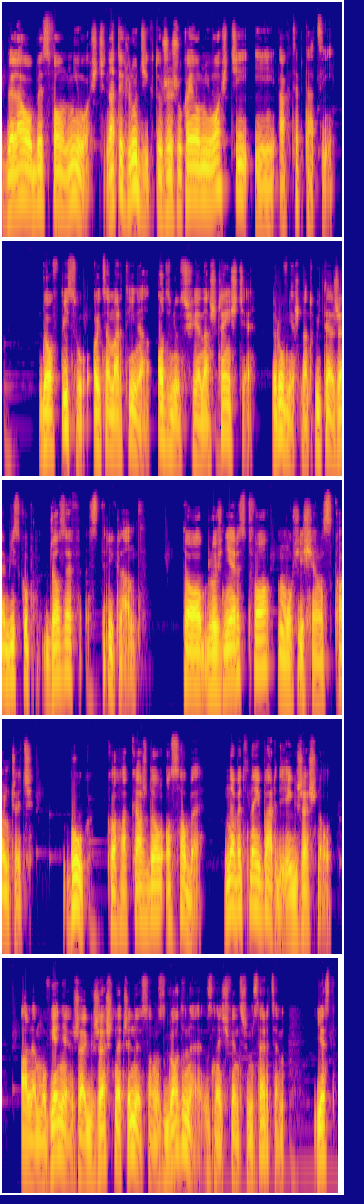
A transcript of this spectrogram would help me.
Wylałoby swą miłość na tych ludzi, którzy szukają miłości i akceptacji. Do wpisu ojca Martina odniósł się na szczęście również na Twitterze biskup Joseph Strickland. To bluźnierstwo musi się skończyć. Bóg kocha każdą osobę, nawet najbardziej grzeszną, ale mówienie, że grzeszne czyny są zgodne z Najświętszym Sercem, jest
